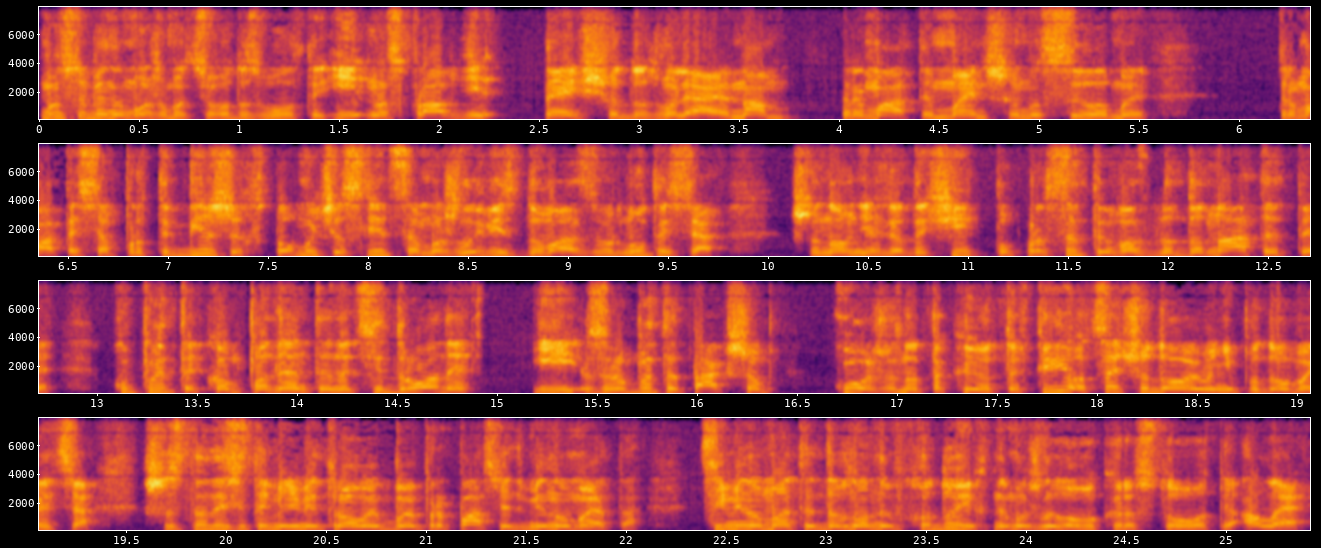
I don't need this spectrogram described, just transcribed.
Ми собі не можемо цього дозволити. І насправді те, що дозволяє нам тримати меншими силами триматися проти більших, в тому числі це можливість до вас звернутися, шановні глядачі, попросити вас додонатити, купити компоненти на ці дрони і зробити так, щоб кожен такий от FPV, оце чудово, мені подобається 60-мм боєприпас від міномета. Ці міномети давно не в ходу, їх неможливо використовувати. Але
